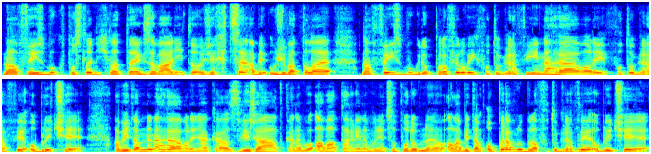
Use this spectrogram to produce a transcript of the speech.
No Facebook v posledních letech zavádí to, že chce, aby uživatelé na Facebook do profilových fotografií nahrávali fotografie obličeje, aby tam nenahrávali nějaká zvířátka nebo avatary nebo něco podobného, ale aby tam opravdu byla fotografie obličeje.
